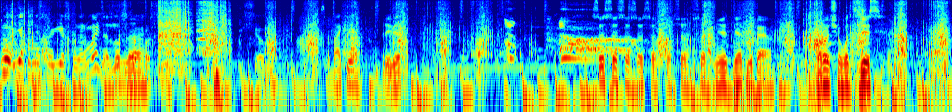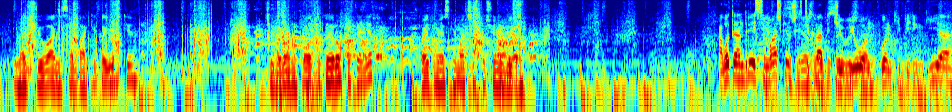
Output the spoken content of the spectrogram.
Ну, я, конечно, вешу нормально, но да. что просто... Все. Собаки, привет. Все, все, все, все, все, все, все, все, не, не отвлекаю. Короче, вот здесь ночевали собаки Что-то реально холодно. Букаиров пока нет, поэтому я снимать сейчас ничего не буду. А вот и Андрей Симашкин, шестикратный чемпион вышли. гонки Берингия,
